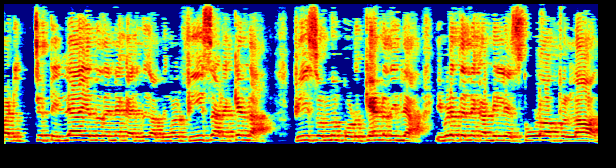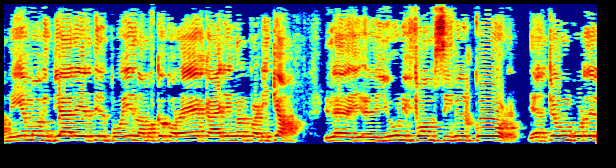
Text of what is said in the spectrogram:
പഠിച്ചിട്ടില്ല എന്ന് തന്നെ കരുതുക. നിങ്ങൾ ഫീസ് അടയ്ക്കേണ്ട. ഫീസ് ഒന്നും കൊടുക്കേണ്ടതില്ല. ഇവിടെ തന്നെ കണ്ടില്ലേ സ്കൂൾ ഓഫ് ലോ നിയമവിദ്യാലയത്തിൽ പോയി നമുക്ക് കുറേ കാര്യങ്ങൾ പഠിക്കാം. ഇതിലെ യൂണിഫോം സിവിൽ കോഡ് ഏറ്റവും കൂടുതൽ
